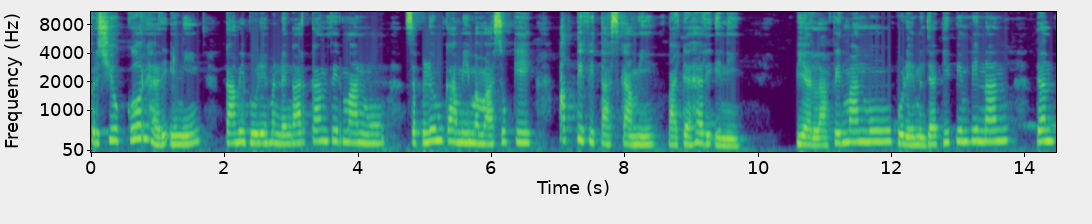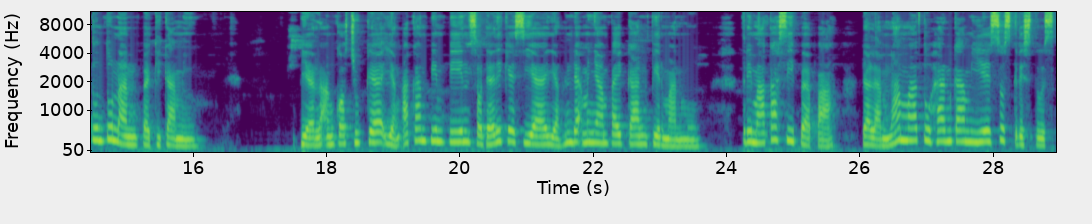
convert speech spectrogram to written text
bersyukur hari ini kami boleh mendengarkan firman-Mu sebelum kami memasuki aktivitas kami pada hari ini. Biarlah firman-Mu boleh menjadi pimpinan dan tuntunan bagi kami. Biarlah Engkau juga yang akan pimpin Saudari Kesia yang hendak menyampaikan firman-Mu. Terima kasih Bapak. Dalam nama Tuhan kami Yesus Kristus,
